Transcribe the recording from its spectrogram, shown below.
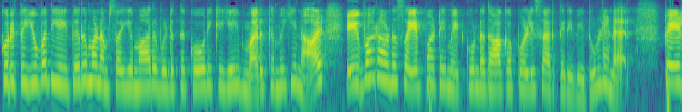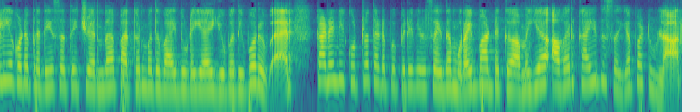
குறித்த யுவதியை திருமணம் செய்யுமாறு விடுத்த கோரிக்கையை மறுத்தமையினால் இவ்வாறான செயற்பாட்டை மேற்கொண்டதாக போலீசார் தெரிவித்துள்ளனர். பேலியகுட பிரதேசத்தைச் சேர்ந்த பத்தொன்பது வயதுடைய யுவதி ஒருவர் கணினி குற்றத்தடுப்பு பிரிவில் செய்த முறைப்பாட்டுக்கு அமைய அவர் கைது செய்யப்பட்டுள்ளார்.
